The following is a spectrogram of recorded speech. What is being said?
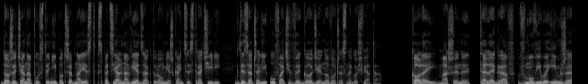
Do życia na pustyni potrzebna jest specjalna wiedza, którą mieszkańcy stracili, gdy zaczęli ufać wygodzie nowoczesnego świata. Kolej, maszyny, telegraf wmówiły im, że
